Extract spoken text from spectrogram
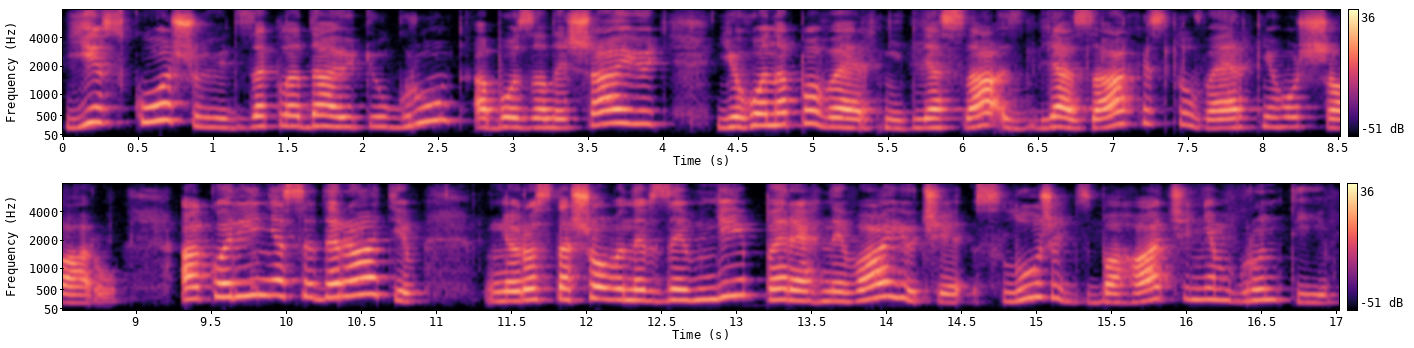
Їх скошують, закладають у ґрунт або залишають його на поверхні для, для захисту верхнього шару. А коріння сидератів, розташоване в землі, перегниваючи, служить збагаченням ґрунтів.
